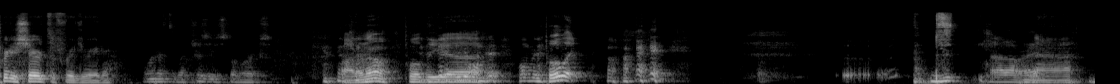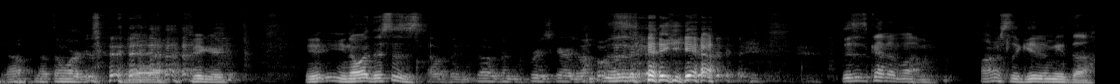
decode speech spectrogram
Pretty sure it's a refrigerator. I wonder if the electricity still works. I don't know. Pull the uh, want me- to- pull it. Bzz. All right. Nah. No, nothing works. Yeah, I figured. You, you know what? This is That would have been that would have been pretty scary though. This is- yeah. this is kind of um honestly giving me the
